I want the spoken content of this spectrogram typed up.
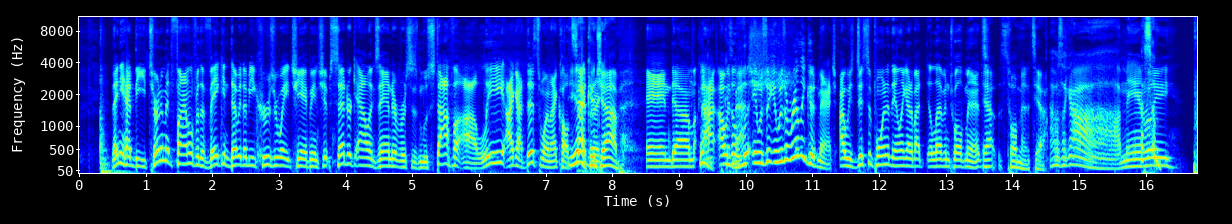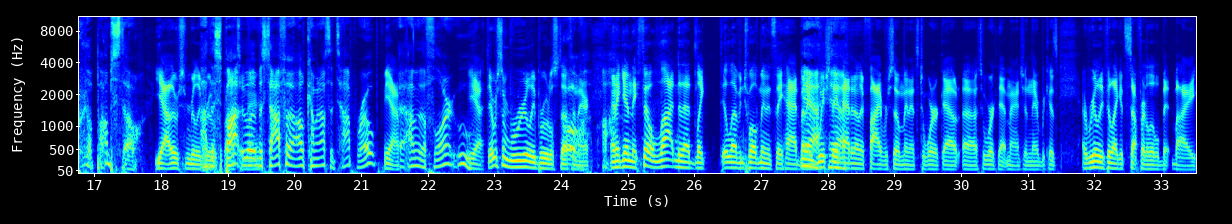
Then you had the tournament final for the vacant WWE Cruiserweight Championship: Cedric Alexander versus Mustafa Ali. I got this one. I called. Yeah, Cedric. good job. And um, Good- I, I was a, it was it was a really good match. I was disappointed they only got about 11, 12 minutes. Yeah, it's twelve minutes. Yeah, I was like, ah, man, That's really? brutal bumps though. Yeah, there were some really Uh, the spot in. Mustafa out coming off the top rope, Yeah. uh, onto the floor. Ooh, Yeah, there was some really brutal stuff in Oh. there. And again, they fit a lot into that like 11, 12 minutes they had, but I Yeah, wish they yeah. had another five or so minutes to work out uh, to work that match in there because I really feel like it suffered a little bit by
